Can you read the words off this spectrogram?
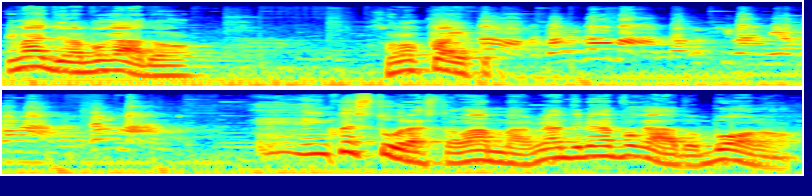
Mi mandi un avvocato? Sono qua. No, in- dove lo manda? Così mandi avvocato? Dove lo mandi? In questura sto mamma, mi mandami un avvocato, buono.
